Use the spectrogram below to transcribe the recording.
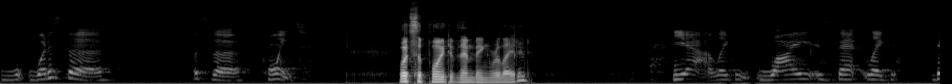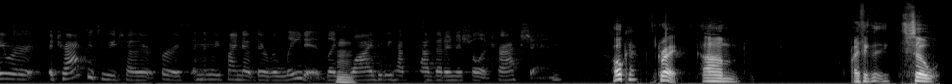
wh- what is the, what's the point? What's the point of them being related? Yeah, like why is that? Like they were attracted to each other at first, and then we find out they're related. Like, Hmm. why do we have to have that initial attraction? Okay, great. Um, I think that- so.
